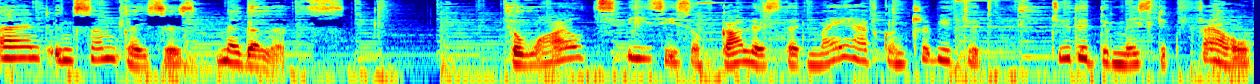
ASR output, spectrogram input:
and in some cases, megaliths. The wild species of gallus that may have contributed to the domestic fowl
